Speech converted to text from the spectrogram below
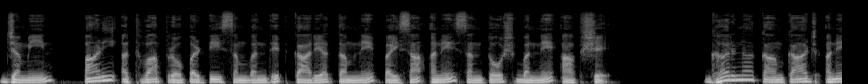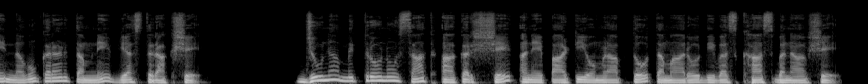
જમીન, પાણી અથવા પ્રોપર્ટી સંબંધિત કાર્ય તમને પૈસા અને સંતોષ બંને આપશે. ઘરના કામકાજ અને નવુંકરણ તમને વ્યસ્ત રાખશે. જૂના મિત્રોનો સાથ આકર્ષશે અને પાર્ટીઓ મળાપતો તમારો દિવસ ખાસ બનાવશે.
